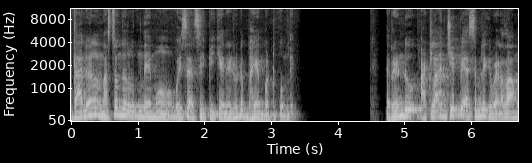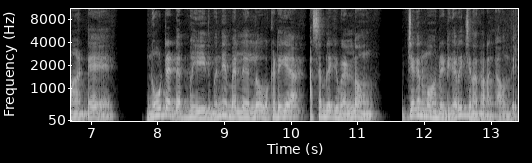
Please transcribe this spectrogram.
దానివల్ల నష్టం జరుగుతుందేమో వైఎస్ఆర్సీపీకి అనేటువంటి భయం పట్టుకుంది. రెండు అట్లా అని చెప్పి అసెంబ్లీకి వెళదామా అంటే నూట డెబ్భై ఐదు మంది ఎమ్మెల్యేల్లో ఒకటిగా అసెంబ్లీకి వెళ్ళడం జగన్మోహన్ రెడ్డి గారికి చిన్నతనంగా ఉంది.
